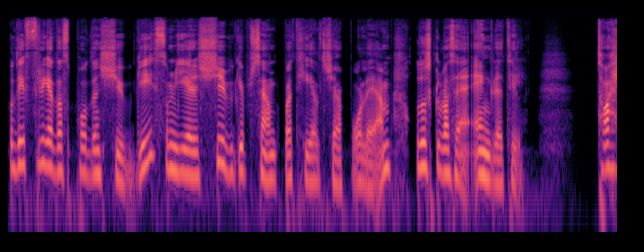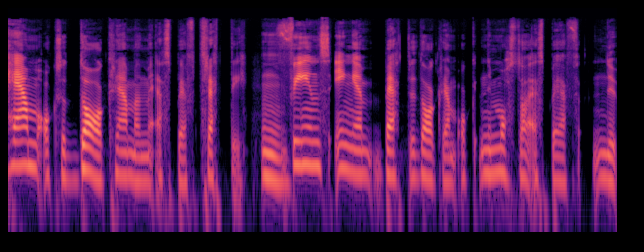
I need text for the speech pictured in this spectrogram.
och det är Fredagspodden 20 som ger 20% på ett helt köp på H&M. Och då skulle jag säga en grej till. Ta hem också dagkrämen med SPF 30. Mm. Finns ingen bättre dagkräm och ni måste ha SPF nu.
